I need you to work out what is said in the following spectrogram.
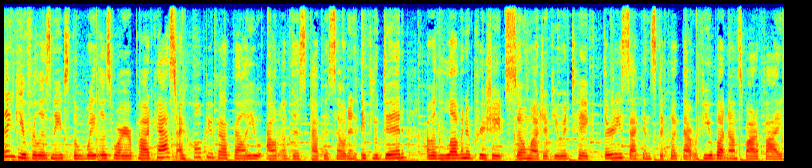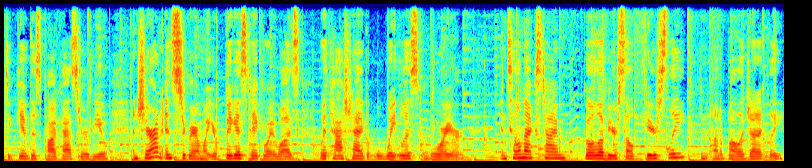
Thank you for listening to the Weightless Warrior podcast. I hope you got value out of this episode. And if you did, I would love and appreciate so much if you would take 30 seconds to click that review button on Spotify to give this podcast a review and share on Instagram what your biggest takeaway was with hashtag Weightless Warrior. Until next time, go love yourself fiercely and unapologetically.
